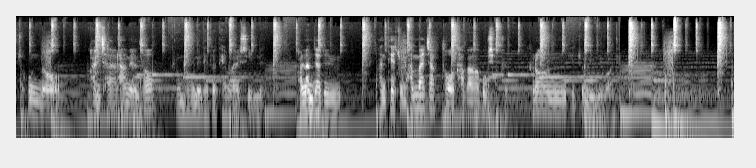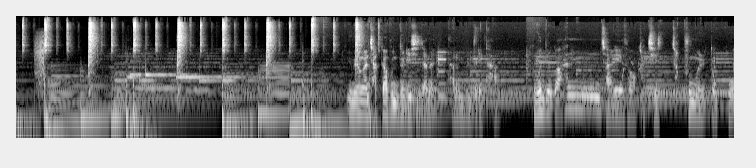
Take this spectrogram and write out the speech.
조금 더 관찰하면서 그런 부분에 대해서 대화할 수 있는 관람자들한테 좀 한 발짝 더 다가가고 싶은 그런 게 좀 있는 것 같아요. 유명한 작가분들이시잖아요. 다른 분들이 다. 그분들과 한 자리에서 같이 작품을 놓고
